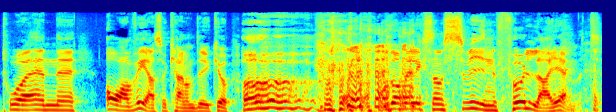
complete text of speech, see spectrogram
på en eh, AV så kan de dyka upp. Och de är liksom svinfulla jämt.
